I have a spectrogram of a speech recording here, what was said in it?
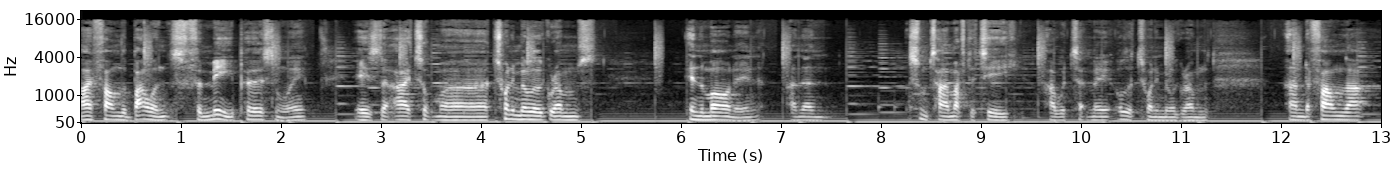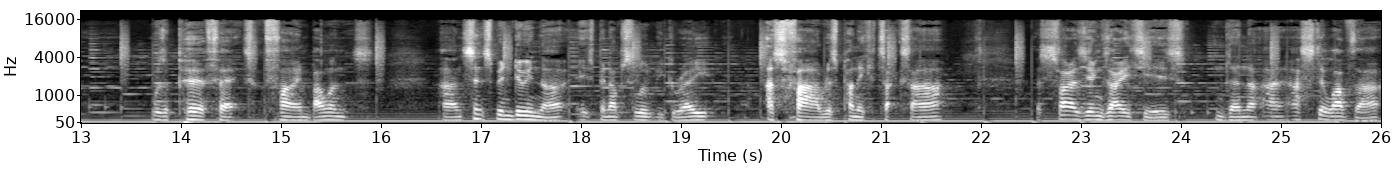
I found the balance for me personally is that I took my 20 milligrams in the morning and then sometime after tea I would take my other 20 milligrams. And I found that was a perfect fine balance. And since I've been doing that, it's been absolutely great as far as panic attacks are. As far as the anxiety is, then I, I still have that,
